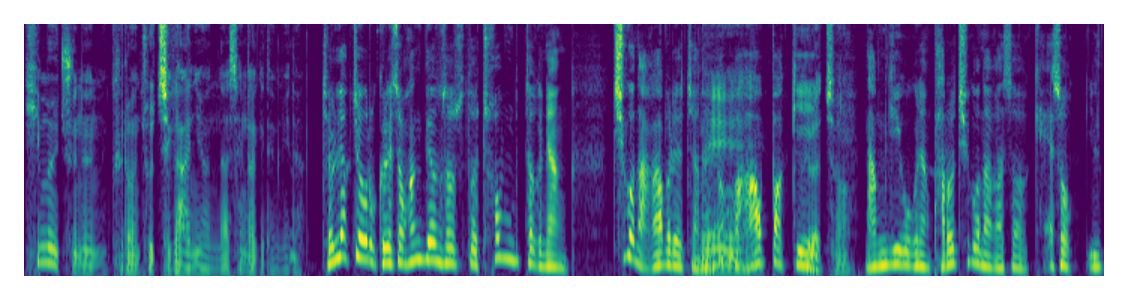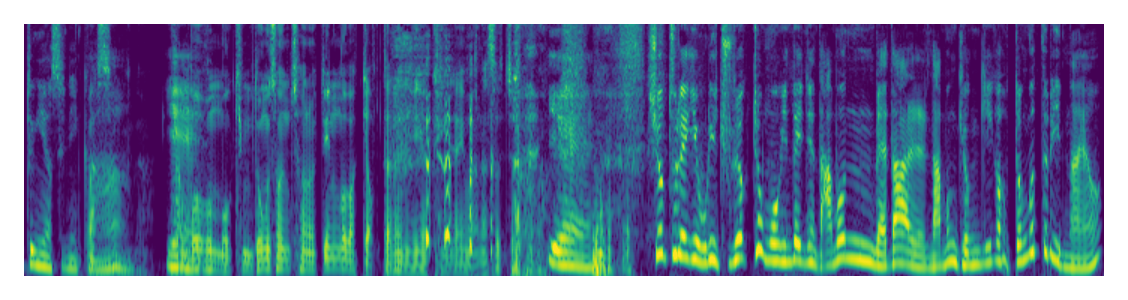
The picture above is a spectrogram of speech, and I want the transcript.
힘을 주는 그런 조치가 아니었나 생각이 듭니다. 전략적으로 그래서 황대현 선수도 처음부터 그냥 치고 나가버렸잖아요. 네. 아홉 바퀴 그렇죠. 남기고 그냥 바로 치고 나가서 계속 1등이었으니까. 맞습니다. 예. 방법은 뭐 김동선처럼 뛰는 것밖에 없다는 얘기가 굉장히 많았었죠. 예. 쇼트랙이 우리 주력 종목인데 이제 남은 메달, 남은 경기가 어떤 것들이 있나요?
